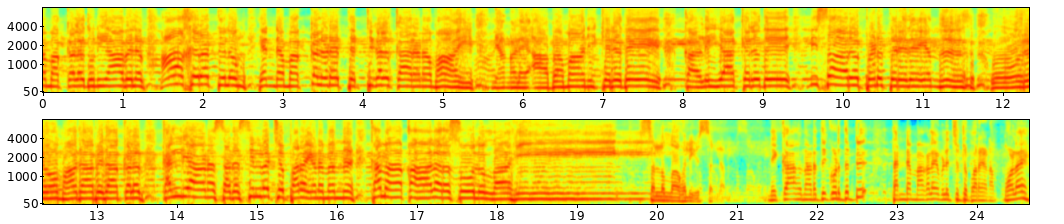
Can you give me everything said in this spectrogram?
എന്റെ മക്കളെ ദുനിയാവിലും ആഖിറത്തിലും എന്റെ മക്കളുടെ തെറ്റുകൾ കാരണമായി ഞങ്ങളെ അപമാനിക്കരുതേ കളിയാക്കരുതേ നിസാരപ്പെടുത്തരുതേ എന്ന് ഓരോ മാതാപിതാക്കളും കല്യാണ സദസ്സിൽ വെച്ച് പറയണമെന്ന് കമാ കാല റസൂലുള്ളാഹി സല്ലല്ലാഹു അലൈഹി വസല്ലം. നിക്കാഹ് നടത്തി കൊടുത്തിട്ട് തന്റെ മകളെ വിളിച്ചിട്ട് പറയണം. മോളെ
